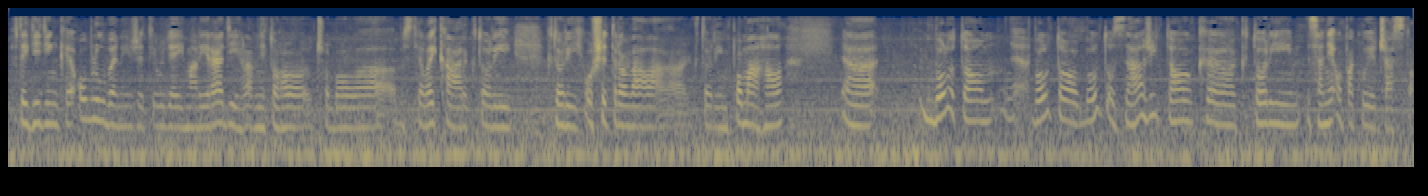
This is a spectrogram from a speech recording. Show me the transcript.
v tej dedinke oblúbení, že tí ľudia ich mali radi, hlavne toho, čo bol vlastne lekár, ktorý, ktorý ich ošetroval a ktorý im pomáhal. A bolo to, bol, to, bol to zážitok, ktorý sa neopakuje často.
